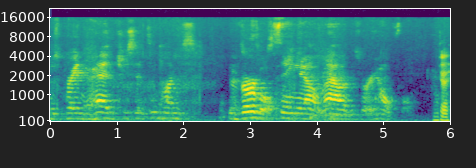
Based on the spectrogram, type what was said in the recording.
just pray in their head. She said sometimes the verbal, saying it out loud is very helpful. Okay.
